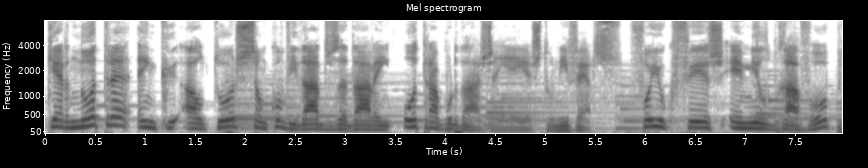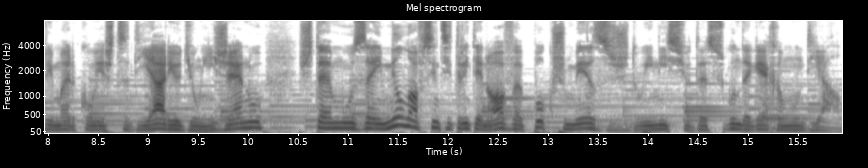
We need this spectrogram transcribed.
quer noutra em que autores são convidados a darem outra abordagem a este universo. Foi o que fez Émile Bravo, primeiro com este Diário de um Ingênuo. Estamos em 1939, a poucos meses do início da Segunda Guerra Mundial.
